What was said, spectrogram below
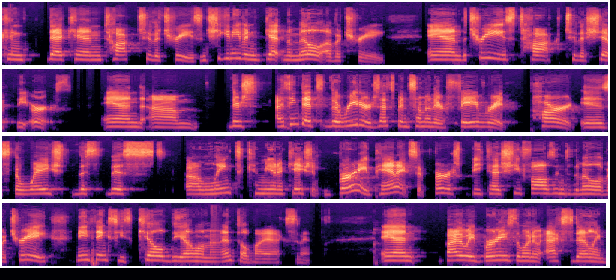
can that can talk to the trees and she can even get in the middle of a tree and the trees talk to the ship the earth and um there's i think that's the readers that's been some of their favorite part is the way this this uh, linked communication bernie panics at first because she falls into the middle of a tree and he thinks he's killed the elemental by accident. And by the way, Bernie's the one who accidentally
